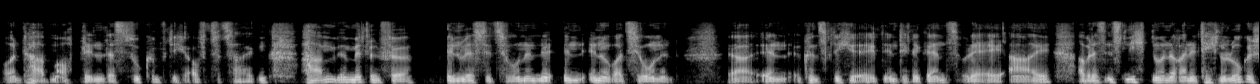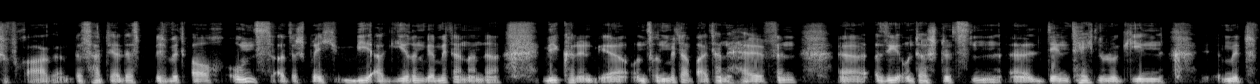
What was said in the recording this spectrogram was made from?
und haben auch Pläne, das zukünftig aufzuzeigen. Haben wir Mittel für Investitionen in Innovationen ja, in künstliche Intelligenz oder AI. Aber das ist nicht nur eine reine technologische Frage. Das hat ja, das wird auch uns, also sprich, wie agieren wir miteinander? wie können wir unseren Mitarbeitern helfen, äh, sie unterstützen, äh, den Technologien mit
